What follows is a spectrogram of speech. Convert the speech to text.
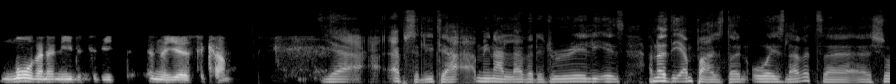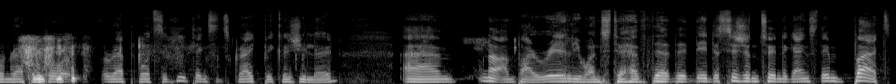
more than it needed to be in the years to come. Yeah, absolutely. I, I, mean, I love it. It really is. I know the umpires don't always love it. Uh, uh, Sean Rappaport, Rappaport said he thinks it's great because you learn. Um, no umpire really wants to have the, the, their decision turned against them, but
